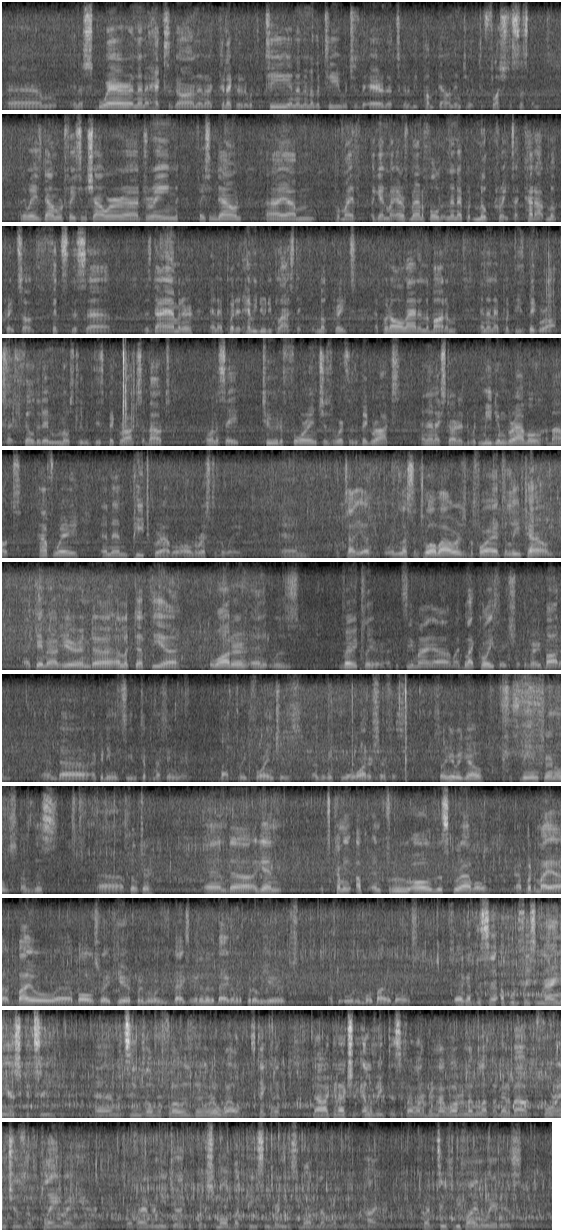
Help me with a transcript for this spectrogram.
um, in a square and then a hexagon, and I connected it with the T and then another T, which is the air that's going to be pumped down into it to flush the system. Anyways, downward facing shower uh, drain facing down. I um, put my again my air manifold, and then I put milk crates. I cut out milk crates so it fits this uh, this diameter and I put it heavy duty plastic milk crates. I put all that in the bottom and then I put these big rocks. I filled it in mostly with these big rocks about I want to say two to four inches worth of the big rocks. And then I started with medium gravel about halfway and then peat gravel all the rest of the way. And I'll tell you in less than 12 hours before I had to leave town I came out here and uh, I looked at the uh, the water and it was very clear. I could see my uh, my black koi fish at the very bottom, and uh, I couldn't even see the tip of my finger, about three to four inches underneath the uh, water surface. So here we go. This is the internals of this uh, filter, and uh, again, it's coming up and through all this gravel. I put my uh, bio balls right here. Put them in one of these bags. I got another bag I'm going to put over here. Just have to order more bio balls. So I got this uh, upward facing 90 as you can see and it seems overflow is doing real well. It's taking it. Now I can actually elevate this if I want to bring my water level up. I got about four inches of clay right here. So if I ever need to, I can put a small butt piece and bring this water level up a little bit higher. But it seems to be fine the way it is.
